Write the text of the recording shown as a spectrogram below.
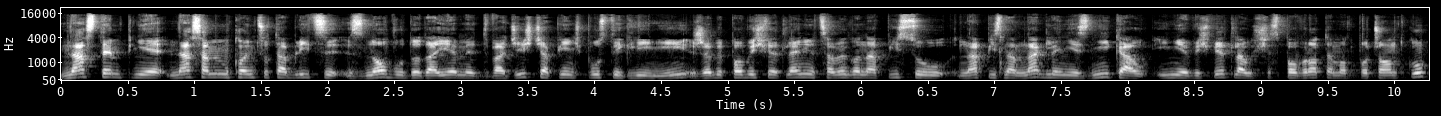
Następnie na samym końcu tablicy znowu dodajemy 25 pustych linii, żeby po wyświetleniu całego napisu napis nam nagle nie znikał i nie wyświetlał się z powrotem od początku,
